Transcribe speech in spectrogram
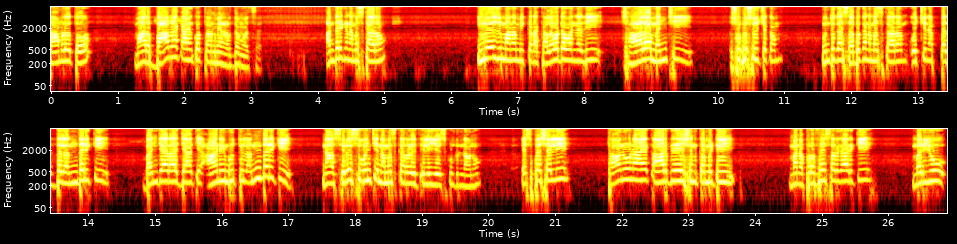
సాములతో మారు బాధ కాయకొత్తాను మేము అర్థం వచ్చా. అందరికీ నమస్కారం. ఈరోజు మనం ఇక్కడ కలవడం అన్నది చాలా మంచి శుభసూచకం ముందుగా సభకు నమస్కారం. వచ్చిన పెద్దలందరికీ బంజారా జాతి ఆణిమృతులందరికీ నా శిరస్సు వంచి నమస్కారాలు తెలియజేసుకుంటున్నాను. Especially Thanu Naik organisation committee మన ప్రొఫెసర్ గారికి మరియు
